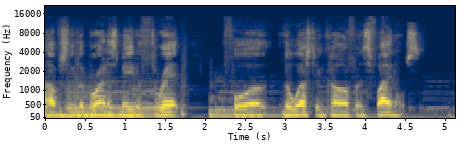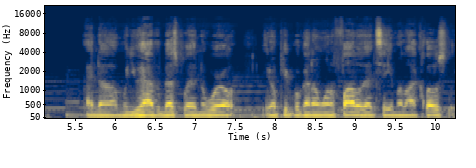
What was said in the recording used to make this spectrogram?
Obviously, LeBron has made a threat for the Western Conference Finals. And um, when you have the best player in the world, you know, people are going to want to follow that team a lot closely.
